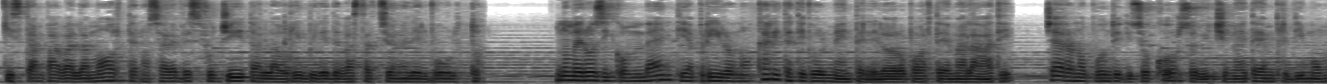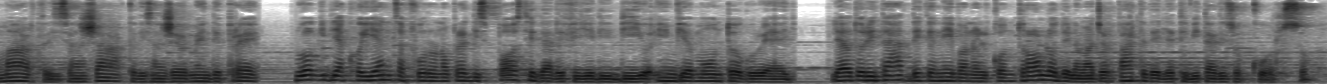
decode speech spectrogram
Chi scampava alla morte non sarebbe sfuggito alla orribile devastazione del volto. Numerosi conventi aprirono caritatevolmente le loro porte ai malati. C'erano punti di soccorso vicino ai templi di Montmartre, di Saint-Jacques, di Saint-Germain-des-Prés, Luoghi di accoglienza furono predisposti dalle figlie di Dio in via Montaugruel. Le autorità detenevano il controllo della maggior parte delle attività di soccorso.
